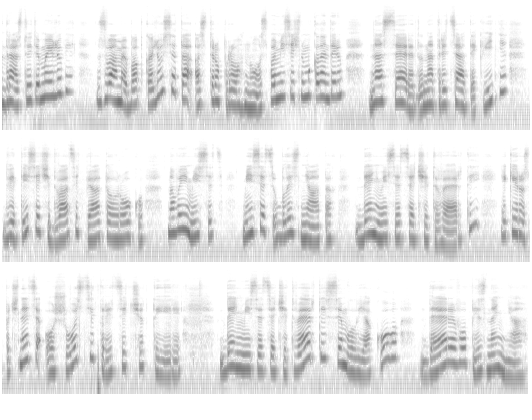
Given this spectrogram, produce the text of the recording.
Здравствуйте, мої любі! З вами бабка Люся та астропрогноз по місячному календарю на середу, на 30 квітня 2025 року. Новий місяць, місяць у близнятах, день місяця четвертий, який розпочнеться о 6.34. День місяця четвертий, символ якого дерево пізнання.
